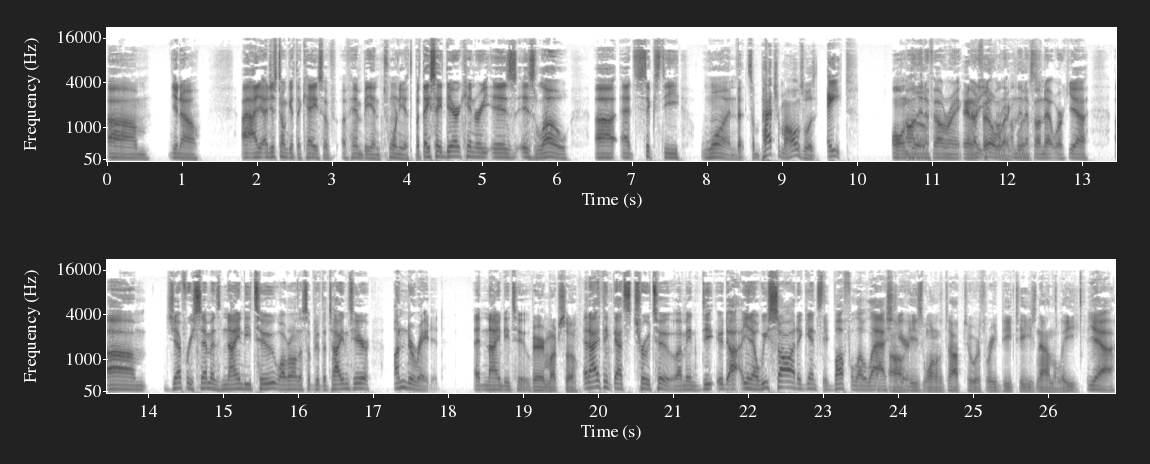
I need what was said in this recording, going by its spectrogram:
Um, you know, I I just don't get the case of, of him being twentieth. But they say Derrick Henry is is low uh, at sixty one That, so Patrick Mahomes was eight on, on the NFL rank. NFL Or, rank on the list. NFL Network. Yeah. Um, Jeffrey Simmons ninety two. While we're on the subject of the Titans here, underrated at ninety two. Very much so. And I think that's true too. I mean, D, uh, you know, we saw it against Buffalo last Oh, year. he's one of the top two or three DTs now in the league. Yeah,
